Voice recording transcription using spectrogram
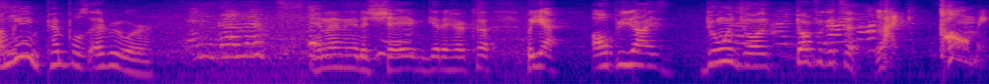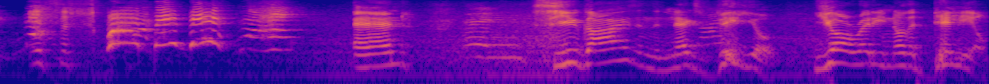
I'm getting pimples everywhere. And I need to shave and get a haircut. But yeah, I hope you guys do enjoy. Don't forget to like, comment, and subscribe, baby. And see you guys in the next video. You already know the dealio.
